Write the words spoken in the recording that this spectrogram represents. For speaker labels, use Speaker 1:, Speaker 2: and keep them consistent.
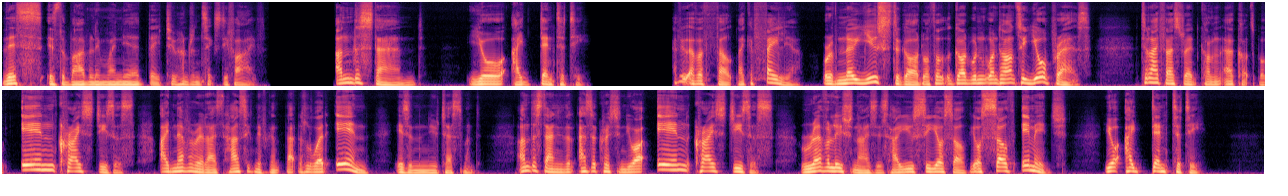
Speaker 1: This is the Bible in one year, day 265. Understand your identity. Have you ever felt like a failure or of no use to God or thought that God wouldn't want to answer your prayers? Till I first read Colin Urquhart's book, In Christ Jesus, I'd never realized how significant that little word in is in the New Testament. Understanding that as a Christian you are in Christ Jesus revolutionizes how you see yourself, your self image your identity,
